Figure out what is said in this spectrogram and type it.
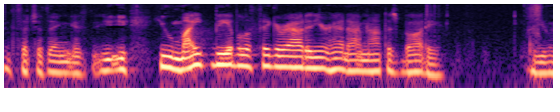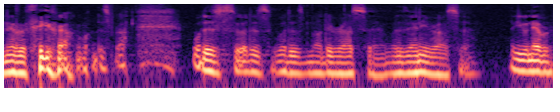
It's such a thing. You, you, you might be able to figure out in your head, I'm not this body. But you will never figure out what is what is what is what is Madhu Rasa, what is any rasa. You never.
